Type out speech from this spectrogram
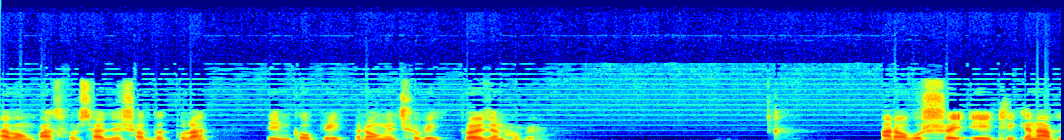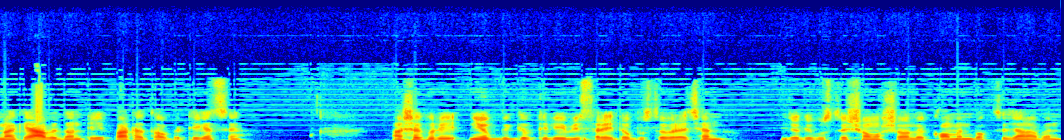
এবং পাসপোর্ট সাইজের সদ্য তোলা তিন কপি রঙিন ছবি প্রয়োজন হবে। আর অবশ্যই এই ঠিকানা আপনাকে আবেদনটি পাঠাতে হবে, ঠিক আছে? আশা করি নিয়োগ বিজ্ঞপ্তিটি বিস্তারিত বুঝতে পেরেছেন। যদি বুঝতে সমস্যা হলে কমেন্ট বক্সে জানাবেন।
